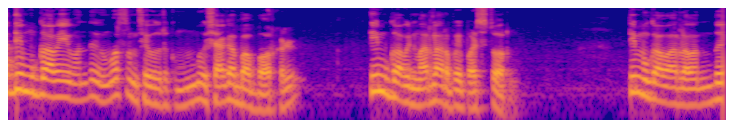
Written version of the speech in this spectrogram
அதிமுகவை வந்து விமர்சனம் செய்வதற்கு முன்பு சேகர் பாபு அவர்கள் திமுகவின் வரலாறை போய் படிச்சுட்டு வரணும். திமுக வரலாறு வந்து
